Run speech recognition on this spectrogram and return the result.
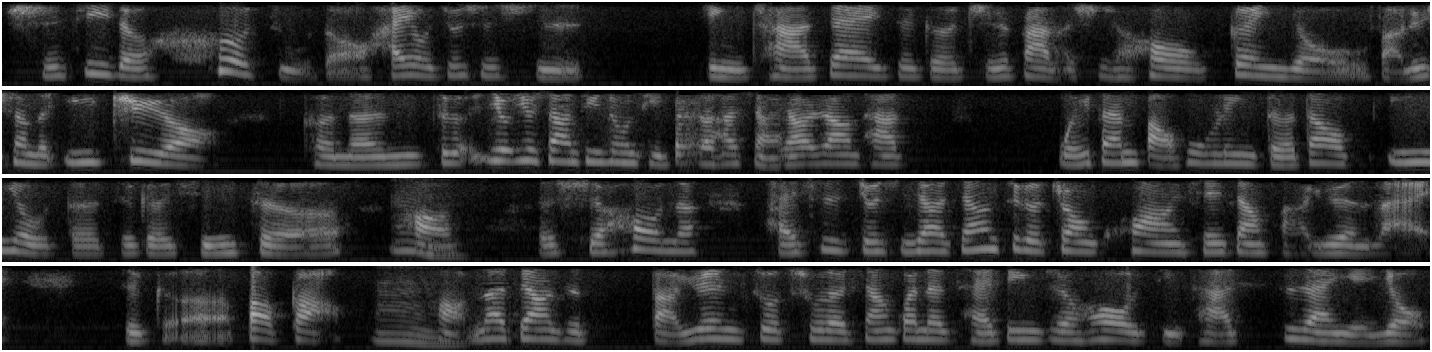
实际的贺阻的哦，还有就是使警察在这个执法的时候更有法律上的依据哦。可能这个又又像听众提到的，他想要让他违反保护令得到应有的这个刑责，好的时候呢，还是就是要将这个状况先向法院来。这个报告，嗯，好，那这样子，法院做出了相关的裁定之后，警察自然也有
